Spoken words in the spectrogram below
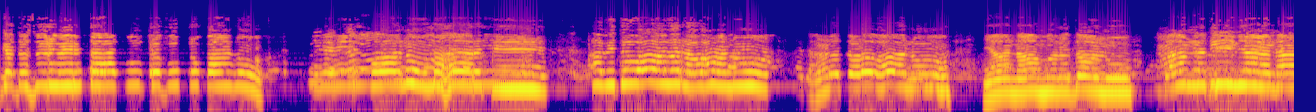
ગત સુરવીરતાનું પ્રભુ કૃપાનું વીરવાનું મહારથી આ વિધવા વરવાનું રણ ત્યાં ના મરદોનું કામ નથી ત્યાં ના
